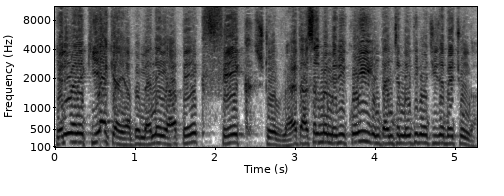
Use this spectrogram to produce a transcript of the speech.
یعنی میں نے کیا کیا یہاں پہ؟ میں نے یہاں پہ ایک فیک اسٹور بنایا تھا۔ اصل میں میری کوئی انٹینشن نہیں تھی کہ میں چیزیں بیچوں گا۔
